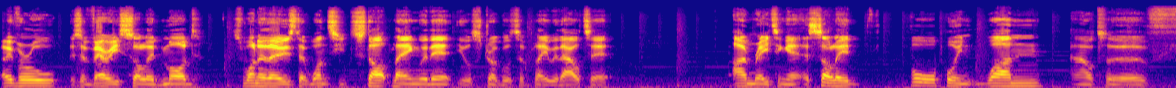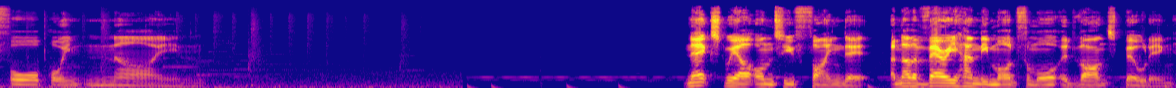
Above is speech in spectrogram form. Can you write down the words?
Overall, it's a very solid mod it's one of those that once you start playing with it, you'll struggle to play without it. I'm rating it a solid 4.1 out of 4.9. Next we are on to Find It, another very handy mod for more advanced building.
